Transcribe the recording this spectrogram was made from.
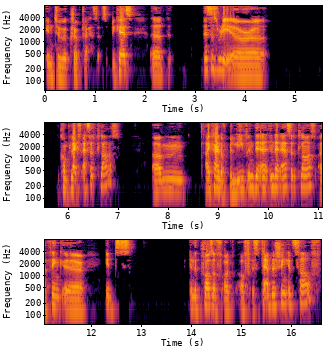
into crypto assets because uh, this is really a complex asset class. Um, I kind of believe in the in that asset class. I think uh, it's in the process of, of establishing itself,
